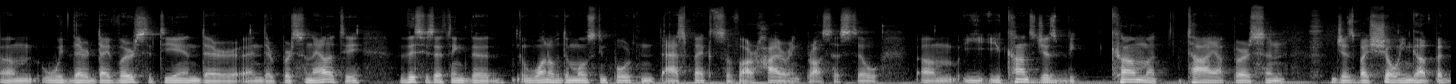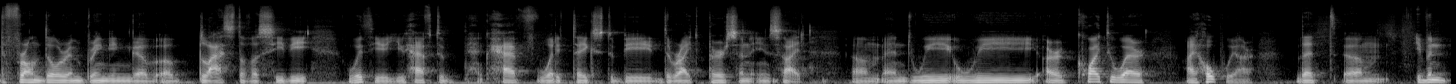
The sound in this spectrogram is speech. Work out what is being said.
um, with their diversity and their and their personality this is, I think, the one of the most important aspects of our hiring process. So um, you, you, can't just become a Taya person just by showing up at the front door and bringing a, a blast of a CV with you. You have to have what it takes to be the right person inside. Um, and we we are quite aware. I hope we are that um, even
